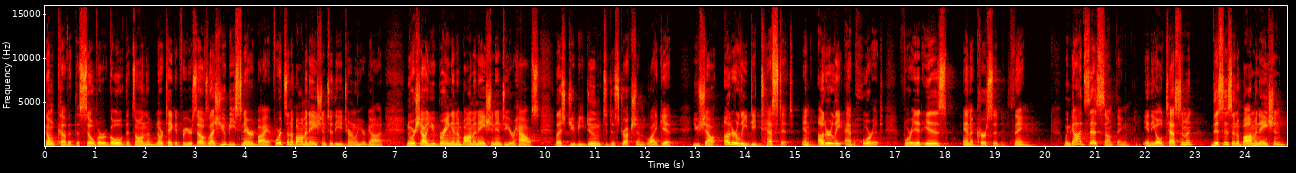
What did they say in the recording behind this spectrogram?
Don't covet the silver or gold that's on them, nor take it for yourselves, lest you be snared by it, for it's an abomination to the eternal your God. Nor shall you bring an abomination into your house, lest you be doomed to destruction like it. You shall utterly detest it and utterly abhor it, for it is an accursed thing. When God says something, in the Old Testament, this is an abomination.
